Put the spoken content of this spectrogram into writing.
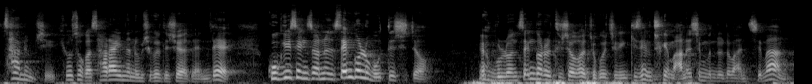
산 음식, 효소가 살아있는 음식을 드셔야 되는데 고기 생선은 생 걸로 못 드시죠. 물론 생 거를 드셔가지고 지금 기생충이 많으신 분들도 많지만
